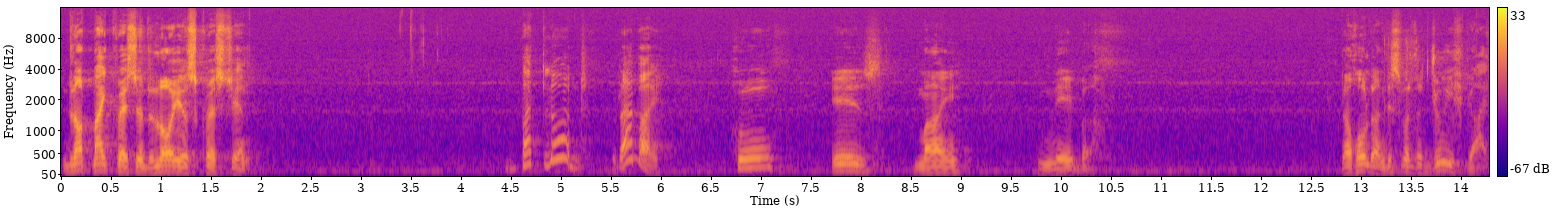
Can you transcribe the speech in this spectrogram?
Not my question, the lawyer's question. But Lord, Rabbi, who is my neighbor? Now, hold on, this was a Jewish guy.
